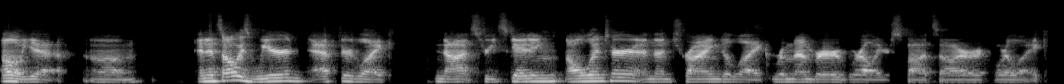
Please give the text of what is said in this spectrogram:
Oh yeah. Um and it's always weird after like not street skating all winter and then trying to like remember where all your spots are or like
